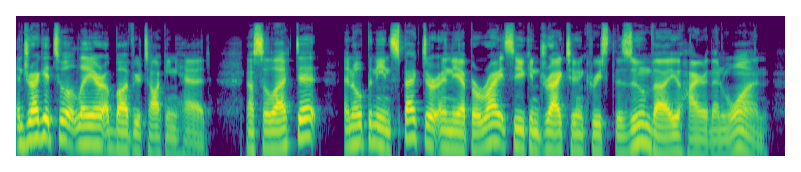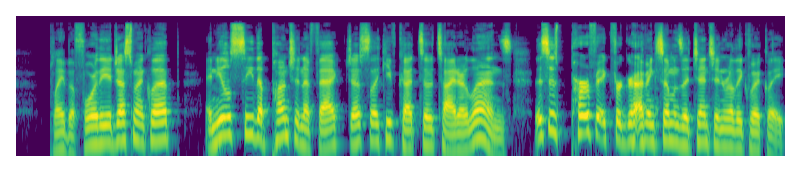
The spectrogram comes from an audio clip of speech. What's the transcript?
and drag it to a layer above your talking head. Now select it and open the inspector in the upper right so you can drag to increase the zoom value higher than 1. Play before the adjustment clip, and you'll see the punch-in effect just like you've cut to a tighter lens. This is perfect for grabbing someone's attention really quickly.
